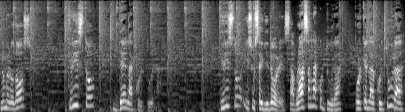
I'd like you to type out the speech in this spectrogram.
Número 2. Cristo de la cultura. Cristo y sus seguidores abrazan la cultura porque la cultura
